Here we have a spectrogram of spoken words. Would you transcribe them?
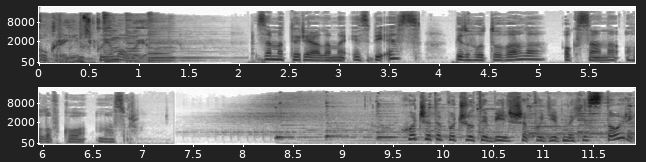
українською мовою. За матеріалами СБС підготувала Оксана Головко Мазур. Хочете почути більше подібних історій?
